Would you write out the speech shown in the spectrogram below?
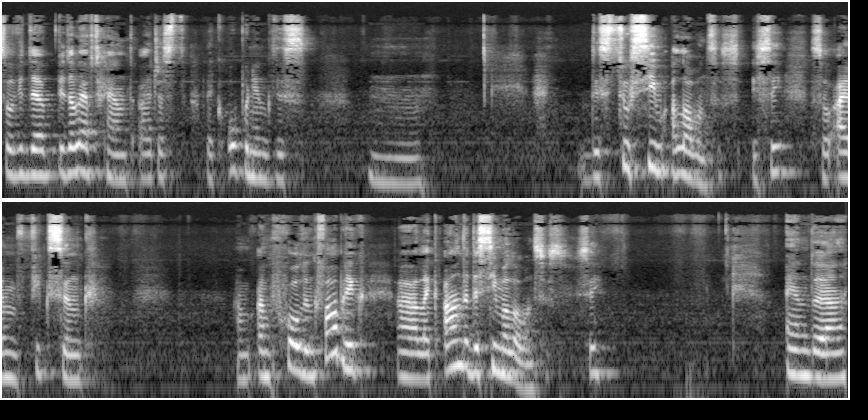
so with the with the left hand, I just like opening this um, these two seam allowances. You see, so I'm fixing. I'm, I'm holding fabric uh, like under the seam allowances. See, and uh,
